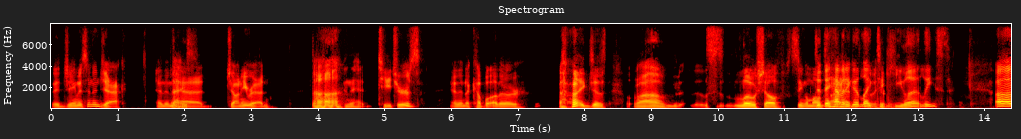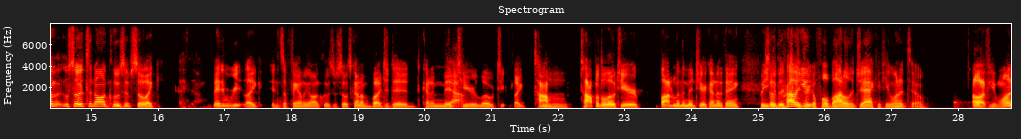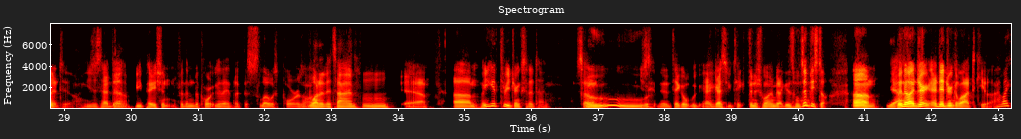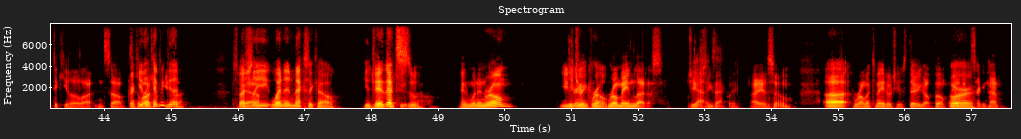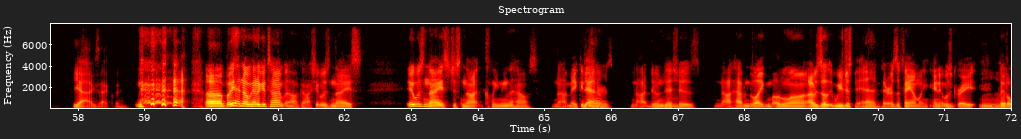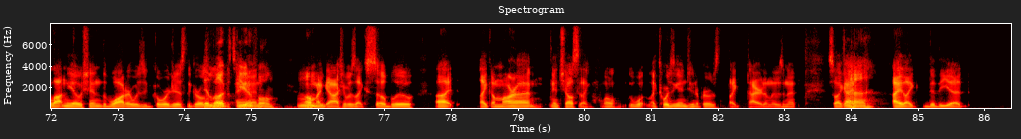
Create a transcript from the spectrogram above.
they had Jameson and Jack, and then they had Johnny Red, Uh-huh. and they had teachers, and then a couple other like just Wow. low shelf single malt. Did they I have any good like really heard of. tequila at least? Um, so it's an all inclusive. So like, they didn't re- like it's a family all inclusive. So it's kind of budgeted, kind of mid Yeah. tier, low tier, like top Mhm. top of the low tier, bottom of the mid tier kind of thing. But you So could probably tequila- drink a full bottle of Jack if you wanted to. Oh, if you wanted to, you just had to Yeah. be patient for them to pour. Because they had like the slowest pours on. One at a time. hmm Yeah. Um, well, you get three drinks at a time. So Ooh. uh, take a. I guess you take finish one and be like, this one's empty still. Um, Yeah. but no, I drink. I did drink a lot of tequila. I like tequila a lot, and so drink a Tequila lot of can be good, especially when in Mexico. You Yeah, drink that's tequila. and when in Rome, you, You drink drink, Rome. romaine lettuce. Juice, Yeah, exactly. I assume. Uh, Roma tomato juice. There you go. Boom. We got that Or- second time. Yeah, exactly. uh, but yeah, no, we had a good time. Oh gosh, it was nice. It was nice just not cleaning the house, not making Yeah. dinners, not doing Mhm. dishes, not having to like mow the lawn. I was just, we were just Yeah. there as a family, and it was great. Mhm. Played a lot in the ocean. The water was gorgeous. The girls It looked the beautiful. Oh my Mhm. gosh, it was like so blue. Uh, like Amara and Chelsea, like well, like towards the end, Juniper was like tired and losing it. So like Uh-huh. I, I like did the uh,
